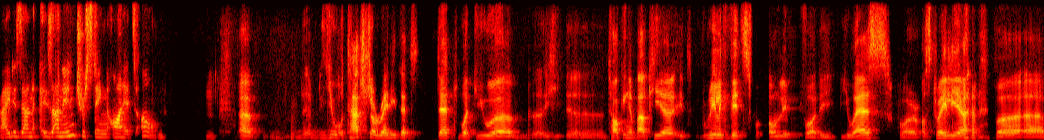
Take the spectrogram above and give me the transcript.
right? Is un, is uninteresting on its own. Mm-hmm. Uh, you touched already that that what you are uh, talking about here, it really fits only for the US, for Australia, for, uh,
